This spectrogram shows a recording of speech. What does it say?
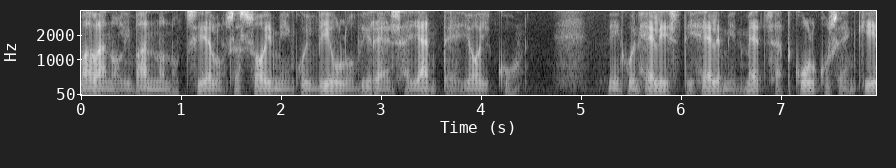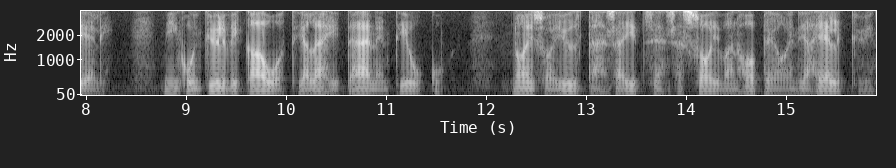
Valan oli vannonut sielunsa soimiin kuin viulu vireensä jänteen joikuun. Niin kuin helisti helmin metsät kulkusen kieli, niin kuin kylvi kauot ja lähit äänen tiuku. Noin soi yltäänsä itsensä soivan hopeoin ja helkyin,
